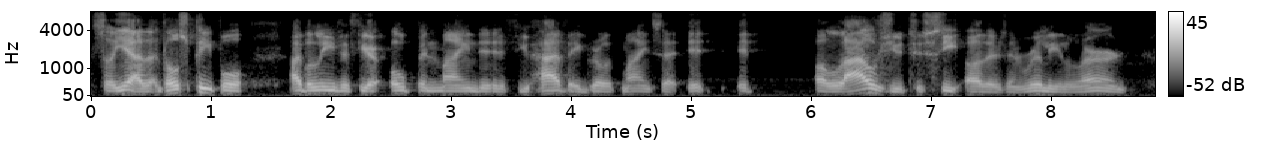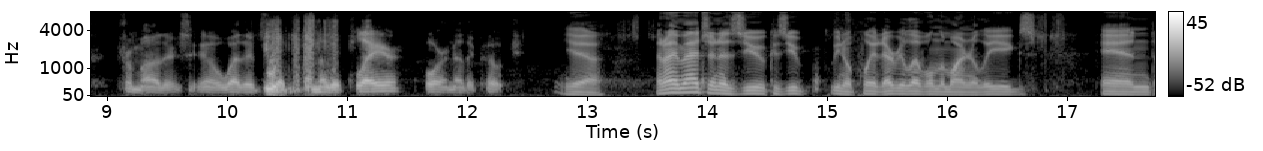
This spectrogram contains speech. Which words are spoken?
So, yeah, those people I believe if you're open minded, if you have a growth mindset, it it allows you to see others and really learn from others, you know, whether it be another player or another coach. Yeah. And I imagine as you, because you've you know played at every level in the minor leagues, and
